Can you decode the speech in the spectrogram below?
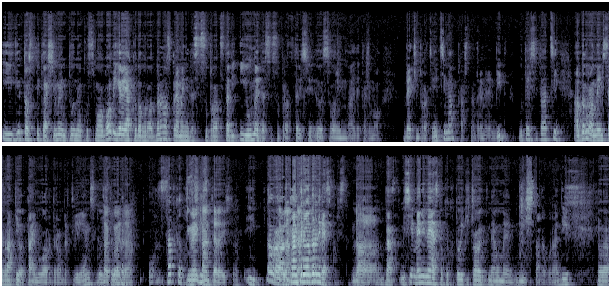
i to što ti kažeš, ima im tu neku small ball, igra jako dobro odbranu, spreman je da se suprotstavi i ume da se suprotstavi svi- svojim, ajde da kažemo, većim protivnicima, kao što na primjer, Embiid u toj situaciji, ali dobro, onda im se vratio Time Lord Robert Williams, koji Tako je, dobar. da. Sad kako Ima i Kantera isto. I, dobro, ali Kanter je Kantera. odbrani beskoristan. Da, da, da. Da, mislim, meni nejasno kako toliki čovjek ne ume ništa da uradi. Uh,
